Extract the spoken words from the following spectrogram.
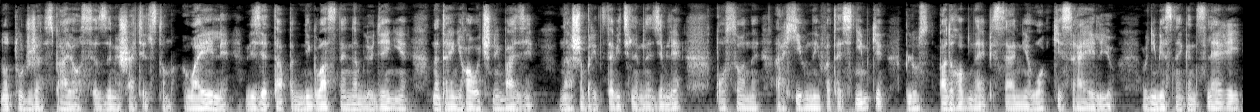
но тут же справился с замешательством. Лаэли визита под негласное наблюдение на тренировочной базе. Нашим представителям на Земле посланы архивные фотоснимки плюс подробное описание Локки с Раэлью. В небесной канцелярии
